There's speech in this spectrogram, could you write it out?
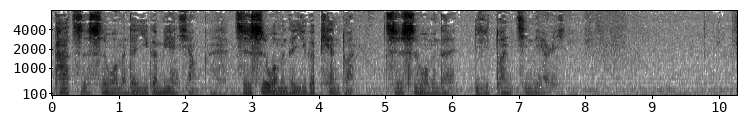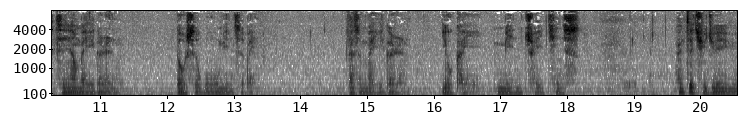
它只是我们的一个面相，只是我们的一个片段，只是我们的一段经历而已。实际上，每一个人都是无名之辈，但是每一个人又可以名垂青史，这取决于。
